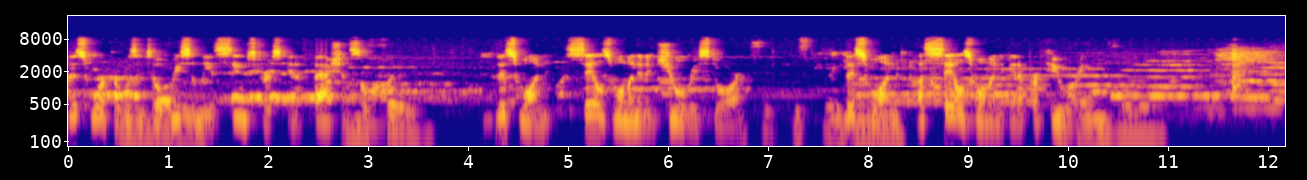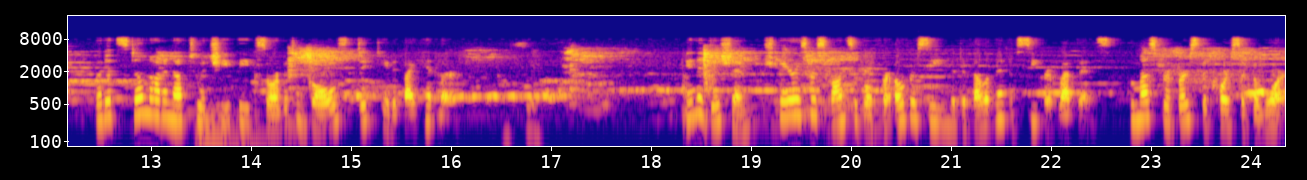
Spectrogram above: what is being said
This worker was until recently a seamstress in a fashion salon. This one, saleswoman in a jewelry store. This one, a saleswoman in a perfumery. But it's still not enough to achieve the exorbitant goals dictated by Hitler. In addition, Speer is responsible for overseeing the development of secret weapons, who must reverse the course of the war.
